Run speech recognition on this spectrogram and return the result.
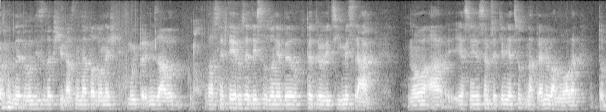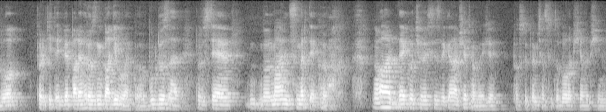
nebylo nic lepšího, nás nenapadlo, než můj první závod. Vlastně v té rozjeté sezóně byl v Petrovicích mistrák. No a jasně, že jsem předtím něco natrénoval, no, ale to bylo proti té dvě pade hrozný kladivo, jako bulldozer, prostě normální smrt, jako No ale jako člověk si zvyká na všechno, takže postupem času to bylo lepší a lepší. No.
